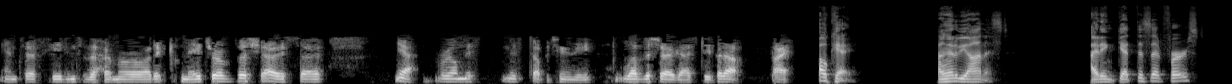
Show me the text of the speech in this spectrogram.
and to feed into the homoerotic nature of the show. So, yeah, real missed missed opportunity. Love the show, guys. Keep it up. Bye. Okay, I'm to be honest. I didn't get this at first.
